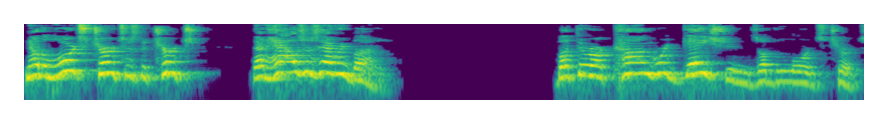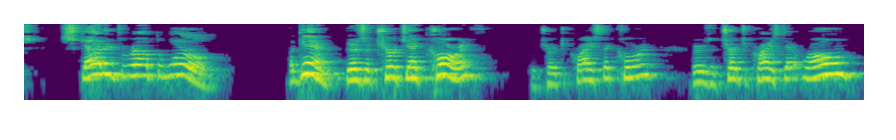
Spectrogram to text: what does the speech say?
Now, the Lord's church is the church that houses everybody. But there are congregations of the Lord's church scattered throughout the world. Again, there's a church at Corinth, the Church of Christ at Corinth. There's a Church of Christ at Rome.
